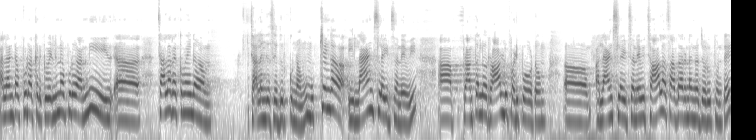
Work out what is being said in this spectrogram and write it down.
అలాంటప్పుడు అక్కడికి వెళ్ళినప్పుడు అన్నీ చాలా రకమైన ఛాలెంజెస్ ఎదుర్కొన్నాము. ముఖ్యంగా ఈ ల్యాండ్ స్లైడ్స్ అనేవి ఆ ప్రాంతంలో రాళ్ళు పడిపోవటం ఆ, ల్యాండ్ స్లైడ్స్ అనేవి చాలా సాధారణంగా జరుగుతుంటాయి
